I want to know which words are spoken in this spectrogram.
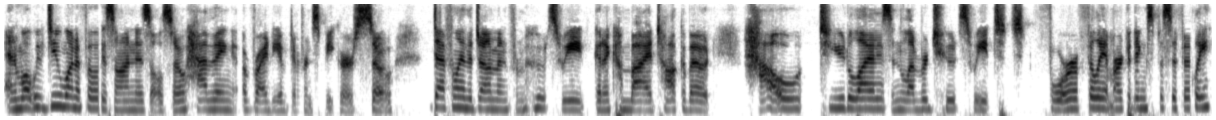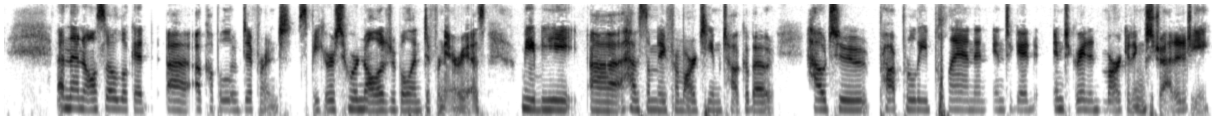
And what we do want to focus on is also having a variety of different speakers. So definitely the gentleman from Hootsuite going to come by talk about how to utilize and leverage Hootsuite for affiliate marketing specifically, and then also look at uh, a couple of different speakers who are knowledgeable in different areas. Maybe uh, have somebody from our team talk about how to properly plan an integrated integrated marketing strategy,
